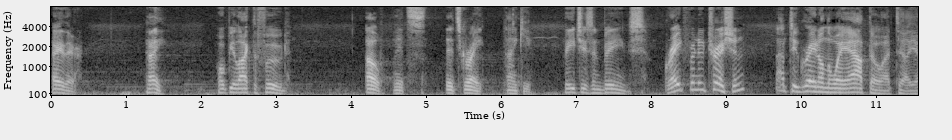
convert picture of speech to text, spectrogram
Hey there. Hey. Hope you like the food. Oh, it's it's great. Thank you. Peaches and beans. Great for nutrition. Not too great on the way out, though, I tell you.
